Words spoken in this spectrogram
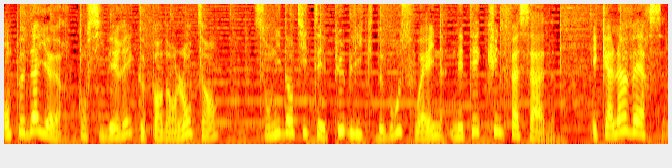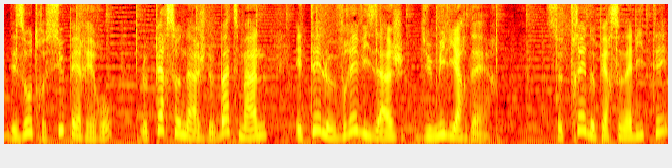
On peut d'ailleurs considérer que pendant longtemps, son identité publique de Bruce Wayne n'était qu'une façade, et qu'à l'inverse des autres super-héros, le personnage de Batman était le vrai visage du milliardaire. Ce trait de personnalité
